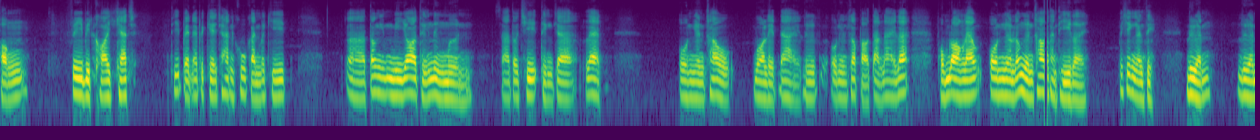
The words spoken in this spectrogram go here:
ของ Free Bitcoin Cash ที่เป็นแอปพลิเคชันคู่กันเมื่อกี้ ต้องมียอดถึงหนึ่งหมื่นซาโตชิถึงจะแลกโอนเงินเข้า wallet ได้ หรือโอนเงินเข้าเป๋าตังค์ได้และ ผมลองแล้วโอนเงินแล้วเงินเข้าทันทีเลย ไม่ใช่เงินสิ เหรียญเหรียญ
